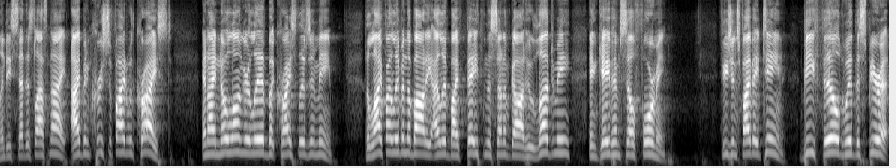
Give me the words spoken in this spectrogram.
Lindy said this last night. I've been crucified with Christ, and I no longer live, but Christ lives in me. The life I live in the body, I live by faith in the Son of God who loved me and gave himself for me. Ephesians 5:18, be filled with the Spirit.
